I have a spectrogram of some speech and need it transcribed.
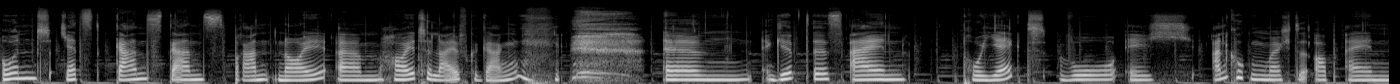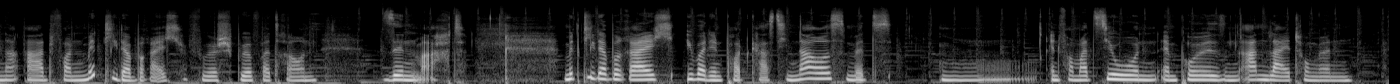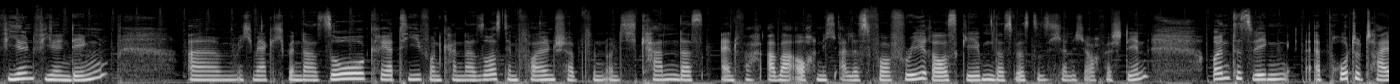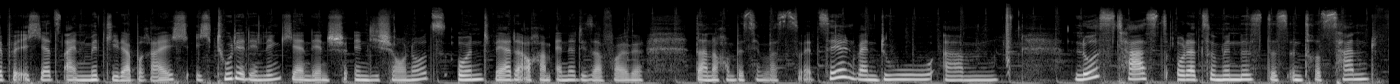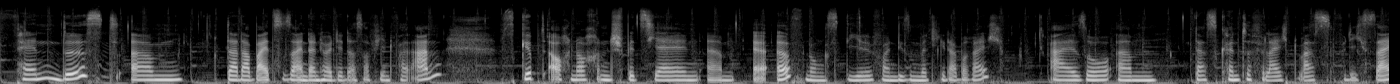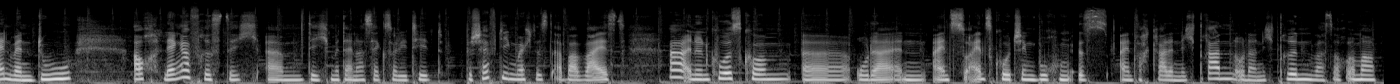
Und jetzt ganz, ganz brandneu, ähm, heute live gegangen, ähm, gibt es ein Projekt, wo ich angucken möchte, ob eine Art von Mitgliederbereich für Spürvertrauen Sinn macht. Mitgliederbereich über den Podcast hinaus mit mh, mm, Informationen, Impulsen, Anleitungen, vielen, vielen Dingen. Ähm, ich merke, ich bin da so kreativ und kann da so aus dem Vollen schöpfen und ich kann das einfach aber auch nicht alles for free rausgeben. Das wirst du sicherlich auch verstehen. Und deswegen äh, prototype ich jetzt einen Mitgliederbereich. Ich tue dir den Link hier in, den, in die Show Notes und werde auch am Ende dieser Folge da noch ein bisschen was zu erzählen. Wenn du ähm, Lust hast oder zumindest das interessant fändest, ähm, da dabei zu sein, dann hört ihr das auf jeden Fall an. Es gibt auch noch einen speziellen ähm, Eröffnungsstil von diesem Mitgliederbereich. Also ähm, das könnte vielleicht was für dich sein, wenn du auch längerfristig ähm, dich mit deiner Sexualität beschäftigen möchtest, aber weißt, ah, in einen Kurs kommen äh, oder ein 1 zu 1 Coaching buchen ist einfach gerade nicht dran oder nicht drin, was auch immer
